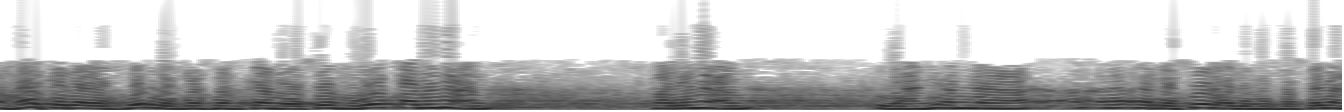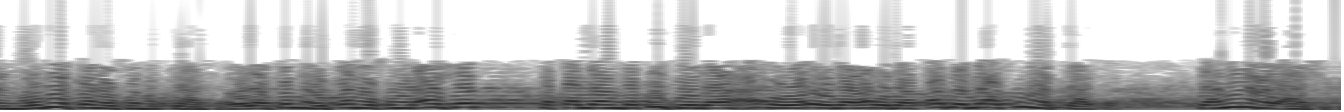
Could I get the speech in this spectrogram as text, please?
هكذا الرسول كان يصومه؟ قال نعم. قال نعم. يعني أن الرسول عليه الصلاة والسلام وما كان يصوم التاسع ولكنه كان يصوم العاشر فقال لو بقيت إلى إلى إلى قبل لاصوم التاسع. يعني مع العاشر.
